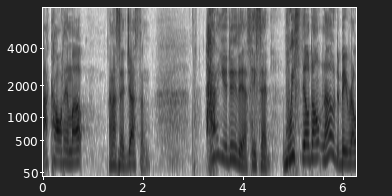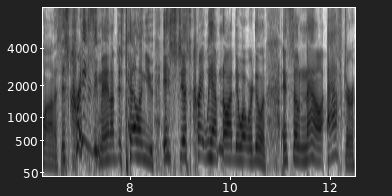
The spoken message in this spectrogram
I called him up and I said, Justin, how do you do this? He said, we still don't know, to be real honest. It's crazy, man. I'm just telling you. It's just crazy. We have no idea what we're doing. And so now, after,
